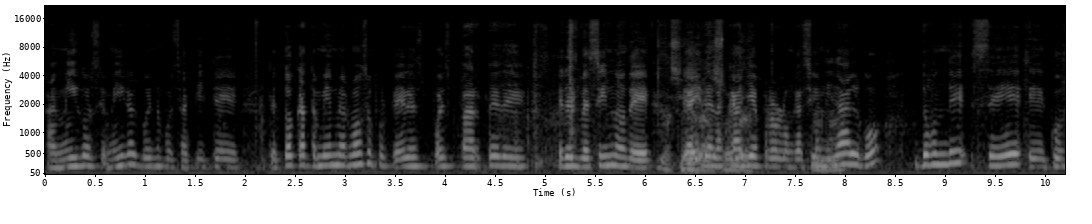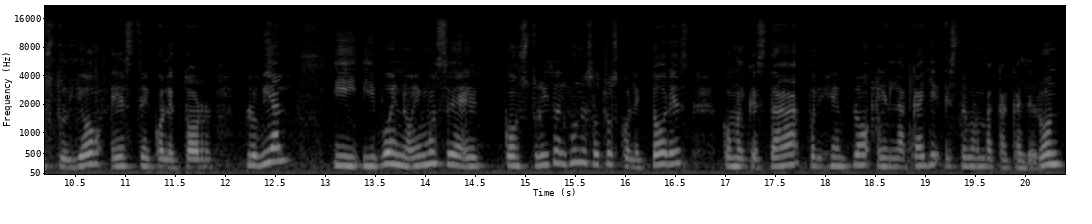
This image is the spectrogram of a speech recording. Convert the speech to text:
amigos y amigas. Bueno, pues a ti te, te toca también, mi hermoso, porque eres pues parte de, eres vecino de, de ahí de la calle Prolongación Hidalgo, donde se eh, construyó este colector pluvial. Y, y bueno, hemos eh, construido algunos otros colectores, como el que está, por ejemplo, en la calle Esteban Baca Calderón,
